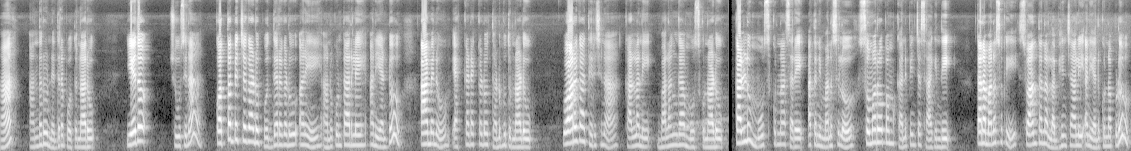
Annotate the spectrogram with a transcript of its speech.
ఆ? అందరూ నిద్రపోతున్నారు. ఏదో చూసినా కొత్త బిచ్చగాడు పొద్దెరగడు అని అనుకుంటారులే అని అంటూ ఆమెను ఎక్కడెక్కడో తడుముతున్నాడు. ఓరగా తెరిచిన కళ్ళని బలంగా మూసుకున్నాడు. కళ్ళు మూసుకున్నా సరే అతని మనసులో సుమరూపం కనిపించసాగింది. తన మనసుకి స్వాంతన లభించాలి అని అనుకున్నప్పుడు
